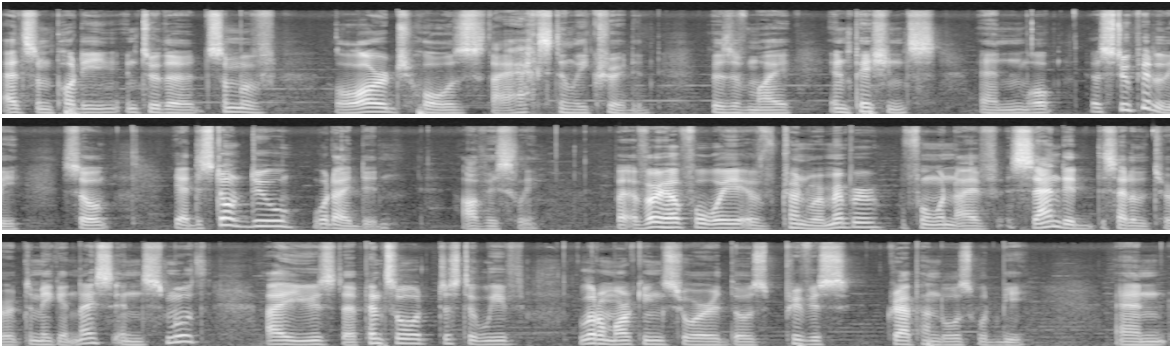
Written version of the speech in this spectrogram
add some putty into the some of the large holes that I accidentally created because of my impatience and well uh, stupidity. So yeah just don't do what I did obviously. But a very helpful way of trying to remember from when I've sanded the side of the turret to make it nice and smooth I used a pencil just to leave little markings where those previous grab handles would be. And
